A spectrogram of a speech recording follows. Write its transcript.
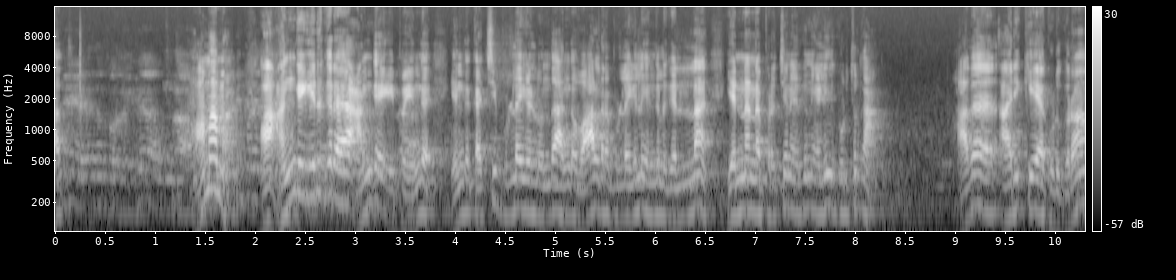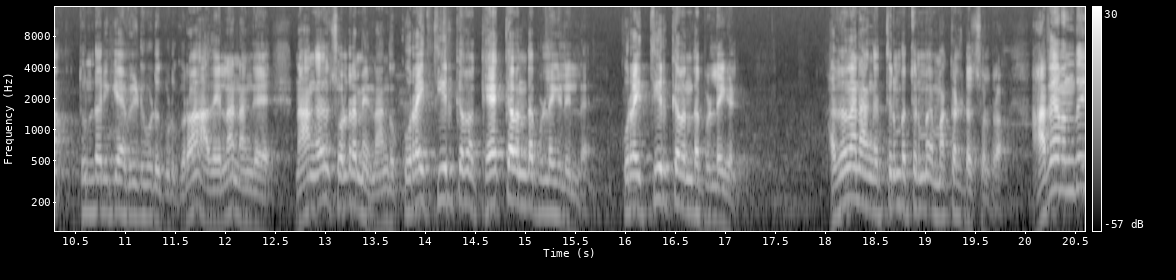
ஆமாம். ஆமாம்மா அங்கே இருக்கிற அங்கே இப்போ எங்கள் எங்கள் கட்சி பிள்ளைகள் வந்து அங்கே வாழ்கிற பிள்ளைகள் எங்களுக்கு எல்லாம் என்னென்ன பிரச்சனை இருக்குன்னு எழுதி கொடுத்துருக்கான். அதை அறிக்கையாக கொடுக்குறோம் துண்டறிக்கையாக வீடு வீடு கொடுக்குறோம். அதையெல்லாம் நாங்கள் நாங்கள் சொல்கிறோமே நாங்கள் குறை தீர்க்க கேட்க வந்த பிள்ளைகள் இல்லை. குறை தீர்க்க வந்த பிள்ளைகள். அதை தான் நாங்கள் திரும்ப திரும்ப மக்கள்கிட்ட சொல்கிறோம் அதை வந்து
